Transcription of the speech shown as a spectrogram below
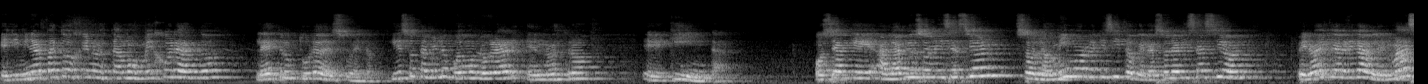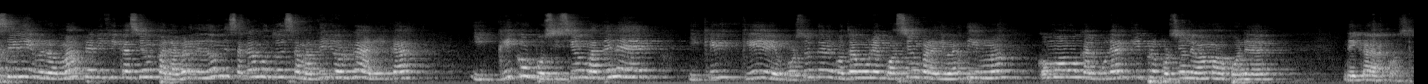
eliminar patógenos, estamos mejorando la estructura del suelo. Y eso también lo podemos lograr en nuestro eh, quinta. O sea que a la biosolarización son los mismos requisitos que la solarización, pero hay que agregarle más cerebro, más planificación para ver de dónde sacamos toda esa materia orgánica y qué composición va a tener y qué, por suerte encontramos una ecuación para divertirnos, cómo vamos a calcular qué proporción le vamos a poner de cada cosa.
